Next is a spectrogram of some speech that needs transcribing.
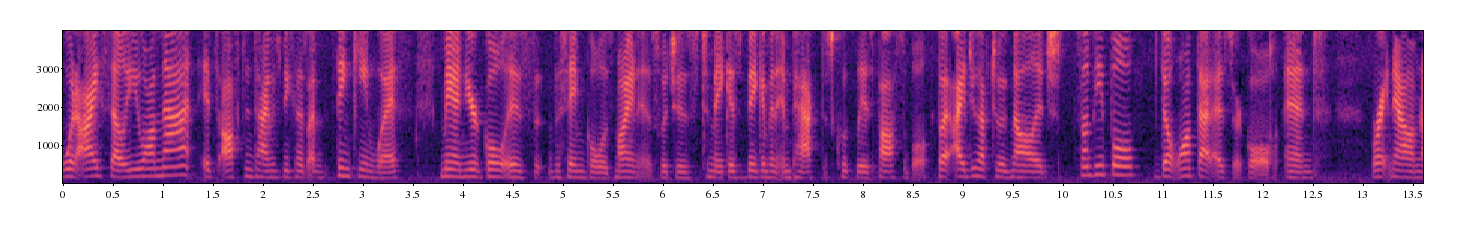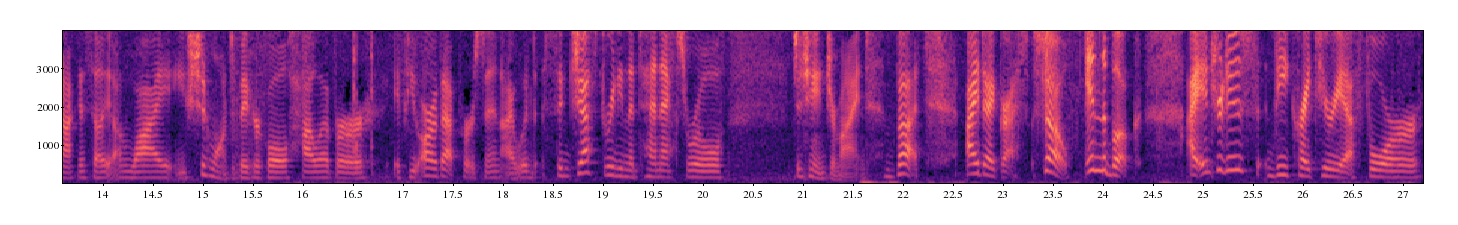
when I sell you on that, it's oftentimes because I'm thinking with, man, your goal is the same goal as mine is, which is to make as big of an impact as quickly as possible. But I do have to acknowledge some people don't want that as their goal. And right now, I'm not going to sell you on why you should want a bigger goal. However, if you are that person, I would suggest reading the 10x rule to change your mind. But I digress. So, in the book, I introduce the criteria for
